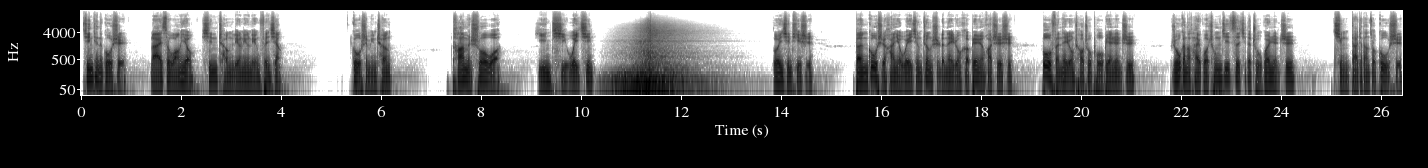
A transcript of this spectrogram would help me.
今天的故事来自网友新城零零零分享。故事名称：他们说我阴气未尽。温馨提示：本故事含有未经证实的内容和边缘化知识，部分内容超出普遍认知。如感到太过冲击自己的主观认知，请大家当做故事，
